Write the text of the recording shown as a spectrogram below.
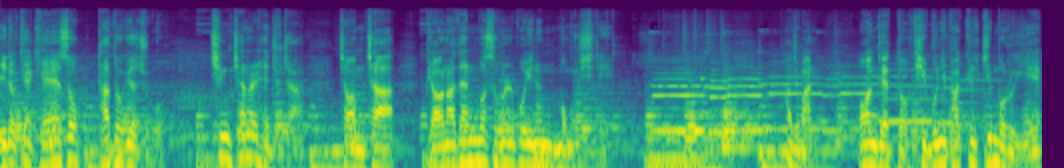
이렇게 계속 다독여주고 칭찬을 해주자 점차 변화된 모습을 보이는 몽실이. 하지만 언제 또 기분이 바뀔지 모르기에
